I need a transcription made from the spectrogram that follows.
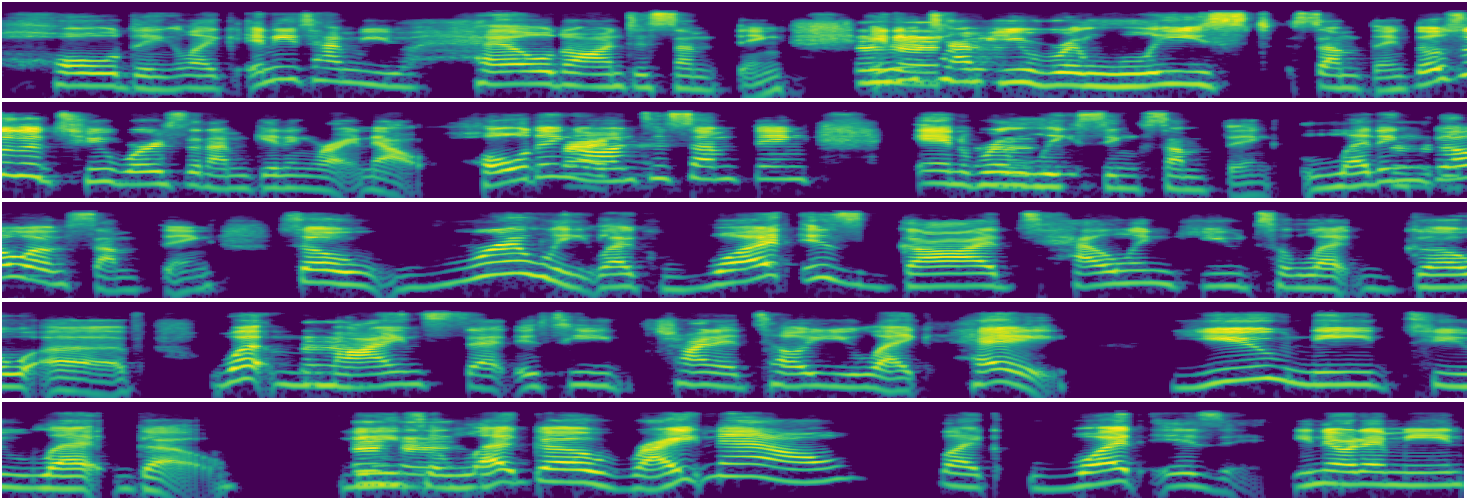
holding like anytime you held on to something mm-hmm. anytime you released something those are the two words that i'm getting right now holding right. on to something and mm-hmm. releasing something letting mm-hmm. go of something so really like what is god telling you to let go of what mm-hmm. mindset is he trying to tell you like hey you need to let go you need to mm-hmm. let go right now like what is it you know what i mean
